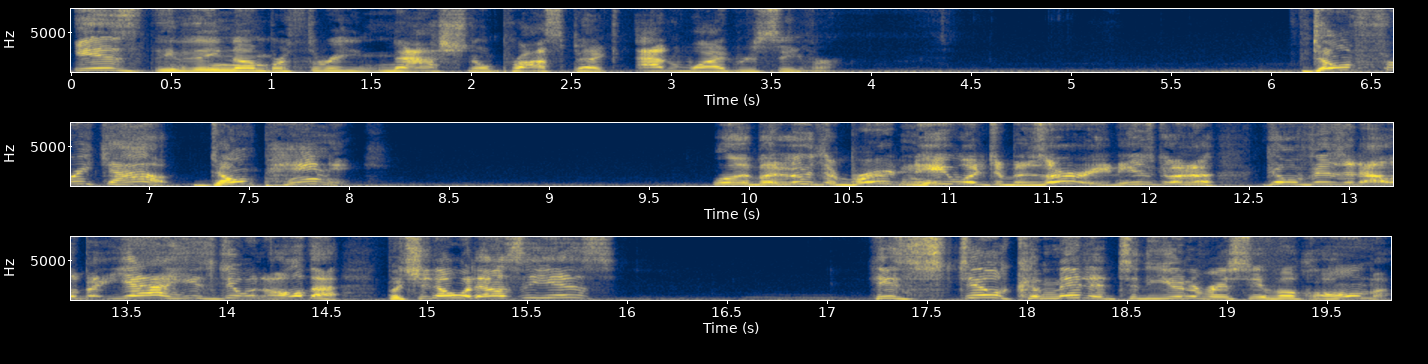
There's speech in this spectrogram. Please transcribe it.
is the, the number three national prospect at wide receiver. Don't freak out. Don't panic. Well, but Luther Burden, he went to Missouri and he's going to go visit Alabama. Yeah, he's doing all that. But you know what else he is? He's still committed to the University of Oklahoma.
